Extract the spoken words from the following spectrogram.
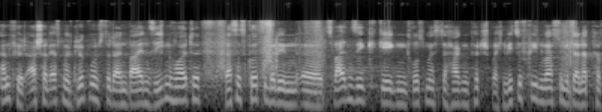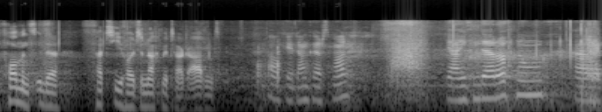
anführt. Ashot, erstmal Glückwunsch zu deinen beiden Siegen heute. Lass uns kurz über den äh, zweiten Sieg gegen Großmeister Hagen Pötsch sprechen. Wie zufrieden warst du mit deiner Performance in der Partie heute Nachmittag, Abend? Okay, danke erstmal. Ja, in der Eröffnung, äh,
